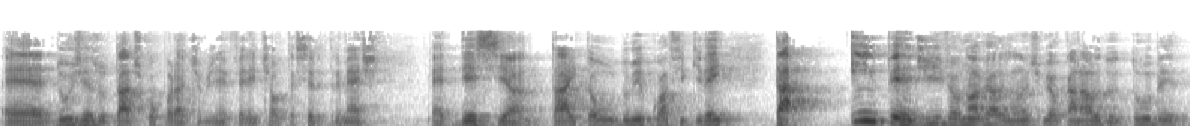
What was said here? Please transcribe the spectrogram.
é, dos resultados corporativos referente ao terceiro trimestre é, desse ano, tá? Então, o domingo com a FIC vem tá imperdível, 9 horas da noite, meu canal do YouTube,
